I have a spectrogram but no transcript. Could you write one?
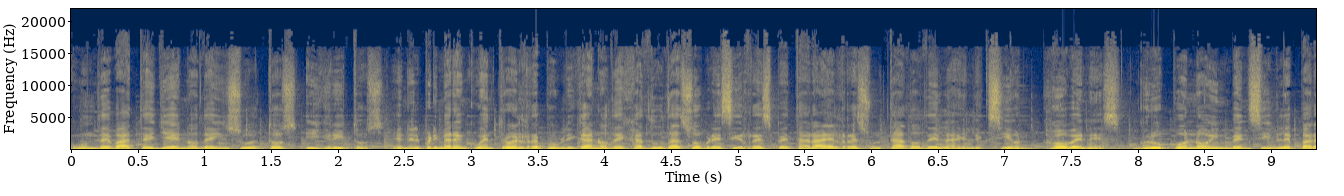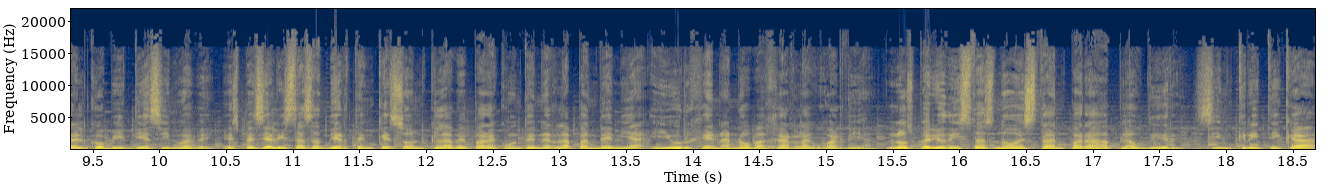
un debate lleno de insultos y gritos. En el primer encuentro el republicano deja dudas sobre si respetará el resultado de la elección. Jóvenes, grupo no invencible para el COVID-19. Especialistas advierten que son clave para contener la pandemia y urgen a no bajar la guardia. Los periodistas no están para aplaudir, sin crítica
